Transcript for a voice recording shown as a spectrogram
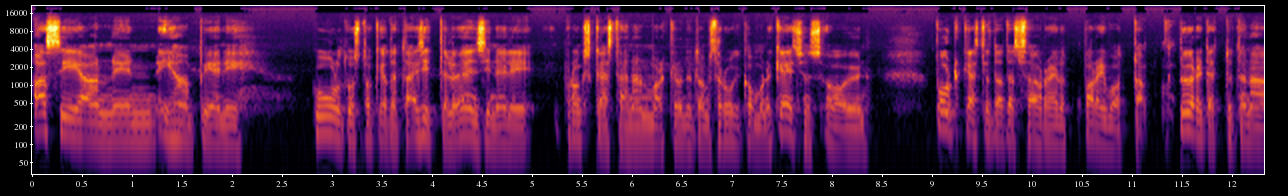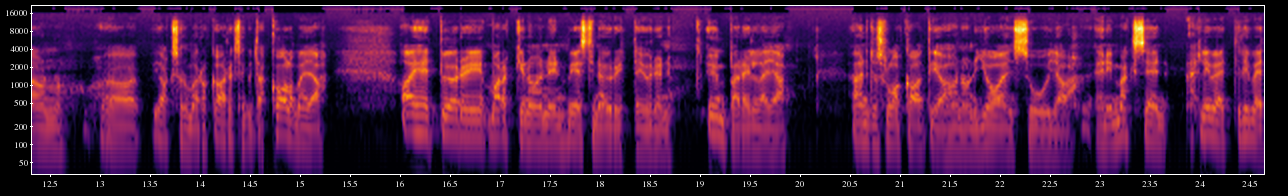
asiaan, niin ihan pieni kuulutus. Toki otetaan esittely ensin, eli Bronxcast on markkinointitoimisto Ruki Communications Oyn podcast, jota tässä on reilut pari vuotta pyöritetty. Tänään on jakso numero 83 ja aiheet pyörii markkinoinnin, viestinnän yrittäjyyden ympärillä ja äänityslokaatiohan on Joensuu ja enimmäkseen live, live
